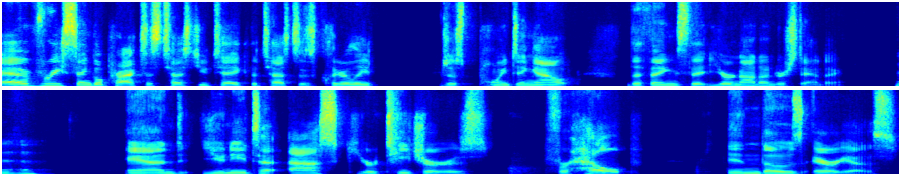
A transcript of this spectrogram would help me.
every single practice test you take the test is clearly just pointing out the things that you're not understanding. Mm-hmm. and you need to ask your teachers for help in those areas.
